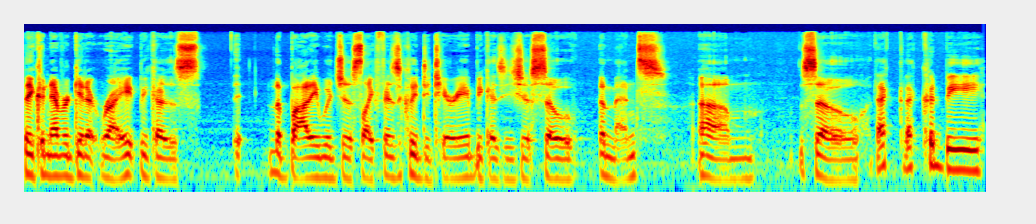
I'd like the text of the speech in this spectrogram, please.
they could never get it right because the body would just like physically deteriorate because he's just so immense. Um, so that that could be,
